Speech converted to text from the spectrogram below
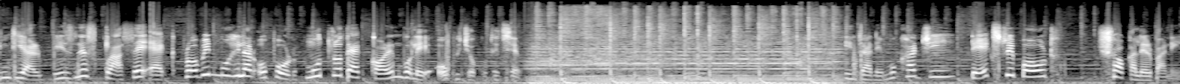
ইন্ডিয়ার বিজনেস ক্লাসে এক প্রবীণ মহিলার ওপর মূত্রত্যাগ করেন বলে অভিযোগ উঠেছে। ইন্দ্রাণী মুখার্জি টেক্সট রিপোর্ট সকালের বাণী।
